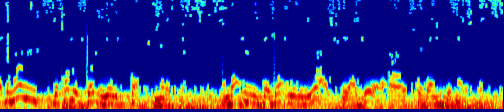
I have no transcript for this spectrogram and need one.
At the moment, the public don't really trust medicine. And that means they don't really like the idea of preventative medicine.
